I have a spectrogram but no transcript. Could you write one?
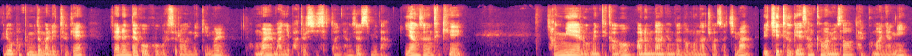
그리고 Parfums de Marly 특유의 세련되고 고급스러운 느낌을 정말 많이 받을 수 있었던 향수였습니다. 이 향수는 특히 장미의 로맨틱하고 아름다운 향도 너무나 좋았었지만 리치 특유의 상큼하면서 달콤한 향이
